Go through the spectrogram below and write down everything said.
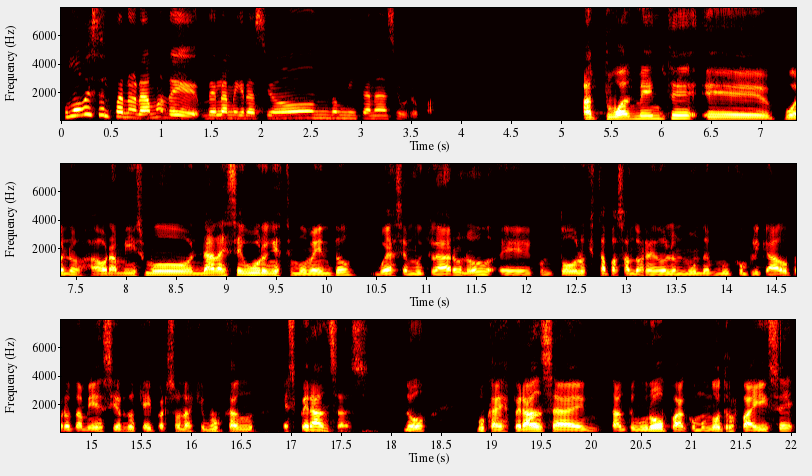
¿Cómo ves el panorama de, de la migración dominicana hacia Europa? Actualmente, eh, bueno, ahora mismo nada es seguro en este momento, voy a ser muy claro, ¿no? Eh, con todo lo que está pasando alrededor del mundo es muy complicado, pero también es cierto que hay personas que buscan esperanzas, ¿no? Buscan esperanza en, tanto en Europa como en otros países,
